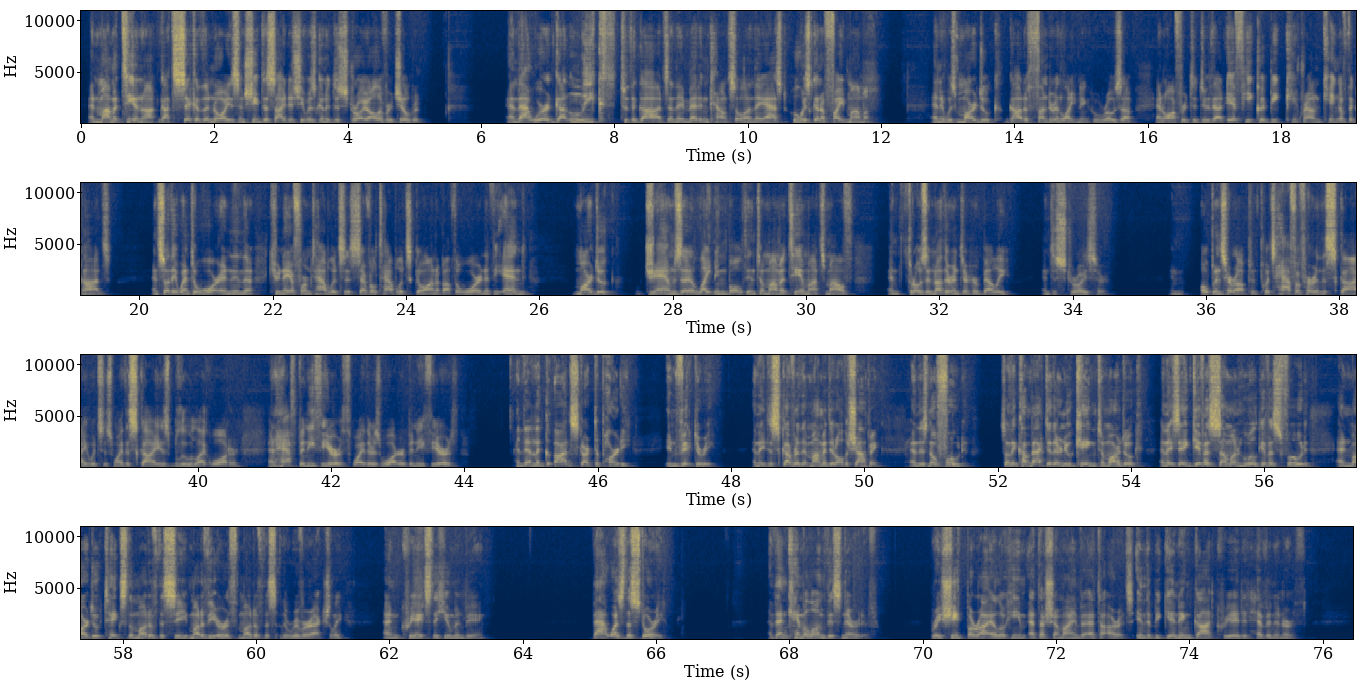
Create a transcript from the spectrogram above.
And Mama Tiamat got sick of the noise, and she decided she was going to destroy all of her children. And that word got leaked to the gods, and they met in council and they asked who is going to fight Mama. And it was Marduk, god of thunder and lightning, who rose up and offered to do that if he could be crowned king of the gods. And so they went to war. And in the cuneiform tablets, there's several tablets go on about the war. And at the end, Marduk jams a lightning bolt into Mama Tiamat's mouth and throws another into her belly and destroys her. And opens her up and puts half of her in the sky, which is why the sky is blue like water, and half beneath the earth, why there's water beneath the earth. And then the gods start to party in victory. And they discover that Mama did all the shopping and there's no food. So they come back to their new king, to Marduk, and they say, Give us someone who will give us food. And Marduk takes the mud of the sea, mud of the earth, mud of the, the river, actually, and creates the human being. That was the story. And then came along this narrative. Breshit bara Elohim et shamayim ve'et aretz. In the beginning, God created heaven and earth.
